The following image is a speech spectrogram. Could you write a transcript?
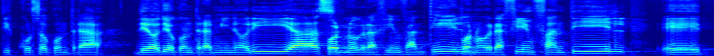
discurso contra, de odio contra minorías. Pornografía infantil. Pornografía infantil. Eh,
